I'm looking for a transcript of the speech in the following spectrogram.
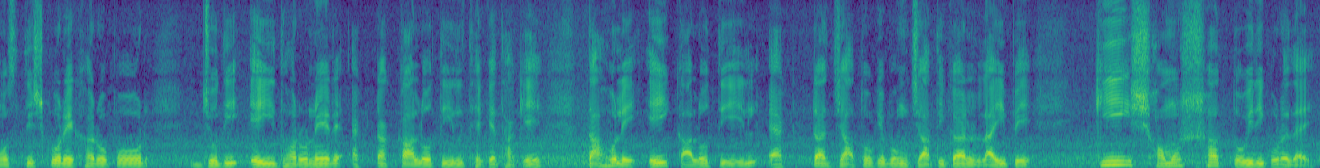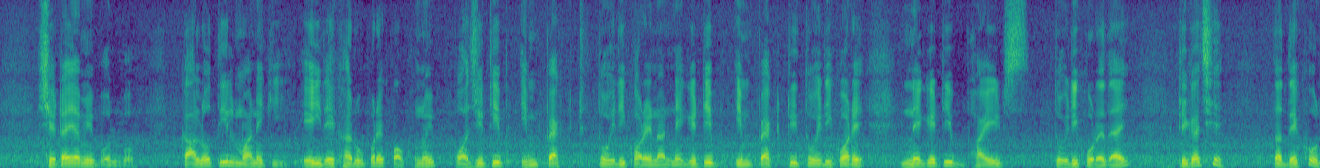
মস্তিষ্ক রেখার ওপর যদি এই ধরনের একটা কালো তিল থেকে থাকে, তাহলে এই কালো তিল একটা জাতক এবং জাতিকার লাইফে কি সমস্যা তৈরি করে দেয়, সেটাই আমি বলব। কালো তিল মানে কি? এই রেখার উপরে কখনোই পজিটিভ ইম্প্যাক্ট তৈরি করে না নেগেটিভ ইম্প্যাক্টই তৈরি করে নেগেটিভ ভাইটস তৈরি করে দেয়। ঠিক আছে? তা দেখুন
